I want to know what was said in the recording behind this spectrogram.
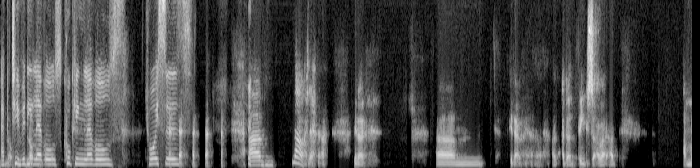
activity not, not, levels, cooking levels, choices. um, no, you know, um, you know, I, I, don't think so. I, I, I'm,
